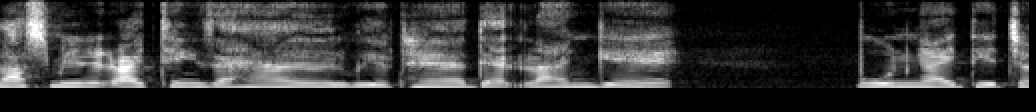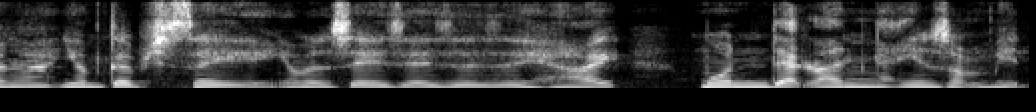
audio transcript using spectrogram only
last minute writing សាហាវរបៀបថា deadline គេ 4ថ្ងៃទៀតចឹងខ្ញុំទៅសរសេរខ្ញុំសរសេរសរសេរសរសេរហើយមុន deadline ថ្ងៃខ្ញុំ submit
